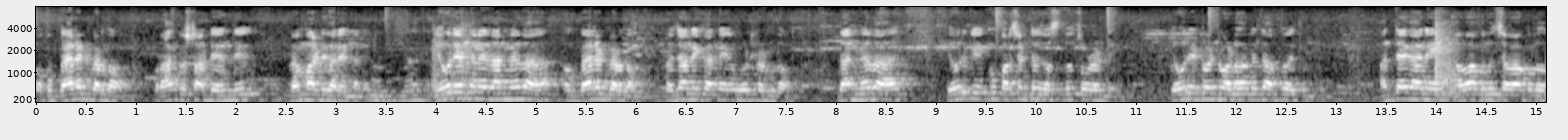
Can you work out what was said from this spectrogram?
ఒక బ్యాలెట్ పెడదాం. రామకృష్ణ అంటే ఏంది? బ్రహ్మారెడ్డి గారు ఏందని ఎవరు ఏందనే దాని మీద ఒక బ్యాలెట్ పెడదాం. ప్రజానీకాన్ని ఓట్లు అడుగుదాం. దాని మీద ఎవరికి ఎక్కువ పర్సంటేజ్ వస్తుందో చూడండి. ఎవరు ఎటువంటి వాళ్ళు అనేది అర్థమవుతుంది. అంతేగాని అవాకులు చవాకులు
